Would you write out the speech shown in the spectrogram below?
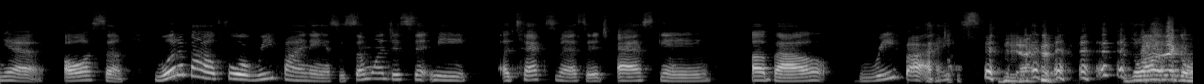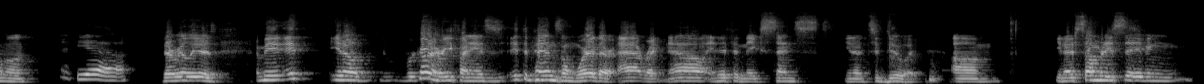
Yeah, awesome. What about for refinances? Someone just sent me a text message asking about refis. yeah, there's a lot of that going on. Yeah, there really is. I mean, it. You know, regarding refinances, it depends on where they're at right now and if it makes sense. You know, to do it. Um, you know, if somebody's saving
